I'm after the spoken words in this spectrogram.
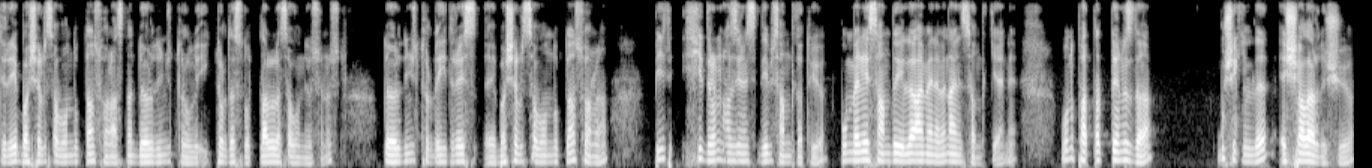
direği başarılı savunduktan sonra aslında 4. tur oluyor. İlk turda slotlarla savunuyorsunuz. 4. turda Hidra'yı e, başarılı savunduktan sonra bir Hidra'nın hazinesi diye bir sandık atıyor. Bu meleği sandığıyla hemen hemen aynı sandık yani. Bunu patlattığınızda bu şekilde eşyalar düşüyor.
